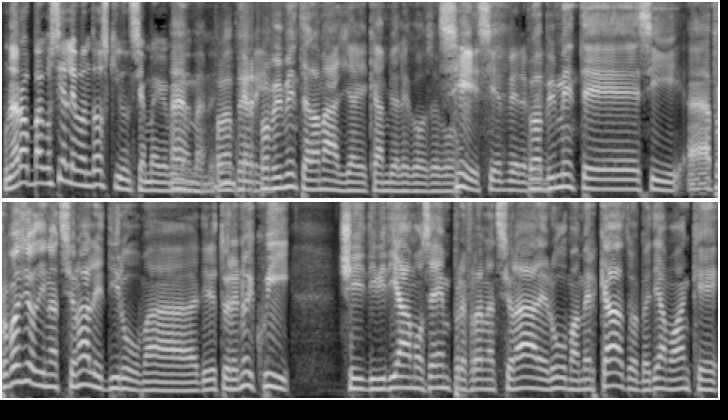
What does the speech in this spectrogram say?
una roba così a Lewandowski non sia mai capitata. Eh, prob- probabilmente è la maglia che cambia le cose. Poi. Sì, sì, è vero. È probabilmente vero. sì. A proposito di nazionale e di Roma, direttore, noi qui ci dividiamo sempre fra nazionale, Roma, mercato e vediamo anche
